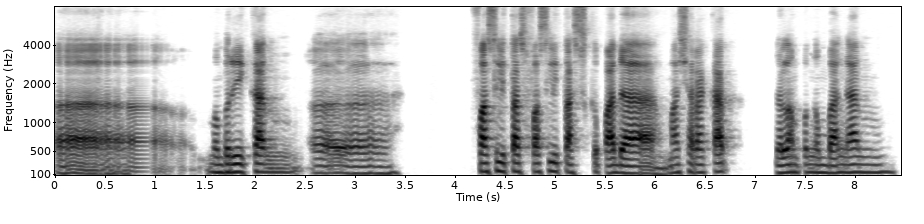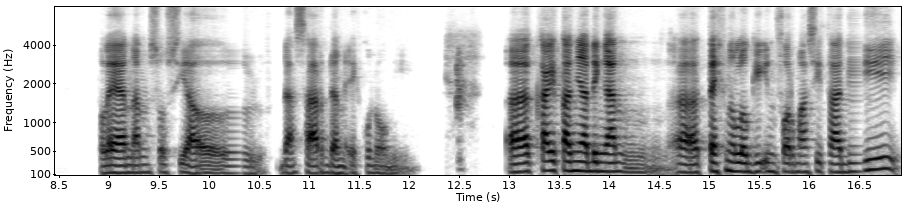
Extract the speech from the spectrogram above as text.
uh, memberikan fasilitas-fasilitas kepada masyarakat dalam pengembangan pelayanan sosial dasar dan ekonomi. Eh, kaitannya dengan uh, teknologi informasi tadi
